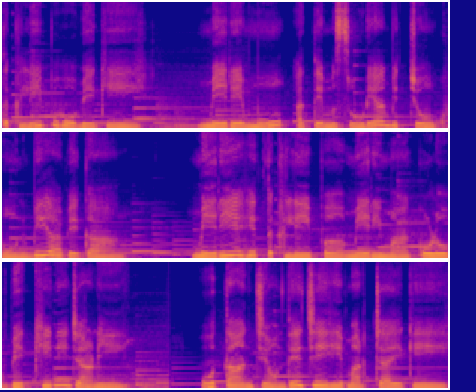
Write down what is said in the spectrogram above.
ਤਕਲੀਫ ਹੋਵੇਗੀ। ਮੇਰੇ ਮੂੰਹ ਅਤੇ ਮਸੂੜਿਆਂ ਵਿੱਚੋਂ ਖੂਨ ਵੀ ਆਵੇਗਾ। ਮੇਰੀ ਇਹ ਤਕਲੀਫ ਮੇਰੀ ਮਾਂ ਕੋਲੋਂ ਵੇਖੀ ਨਹੀਂ ਜਾਣੀ। ਉਹ ਤਾਂ ਜਿਉਂਦੇ ਜੀ ਹੀ ਮਰ ਜਾਏਗੀ।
